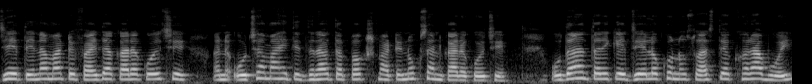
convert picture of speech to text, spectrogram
જે તેના માટે ફાયદાકારક હોય છે અને ઓછા માહિતી ધરાવતા પક્ષ માટે નુકસાનકારક હોય છે. ઉદાહરણ તરીકે, જે લોકોનું સ્વાસ્થ્ય ખરાબ હોય,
